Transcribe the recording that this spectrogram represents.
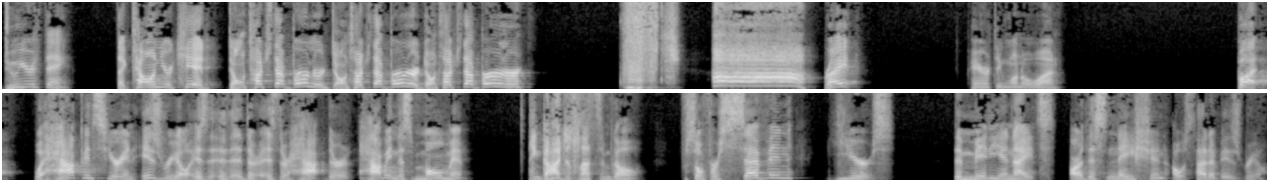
Do your thing It's like telling your kid, don't touch that burner, don't touch that burner, don't touch that burner. ah! Right? Parenting 101. But what happens here in Israel is, is they're, ha- they're having this moment, and God just lets them go. So for seven years, the Midianites are this nation outside of Israel.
